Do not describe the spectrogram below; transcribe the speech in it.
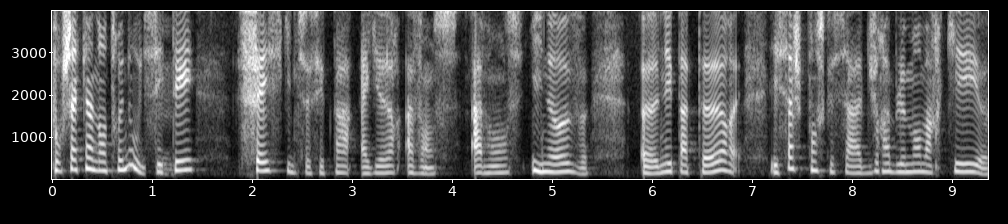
pour chacun d'entre nous. C'était fais ce qui ne se fait pas ailleurs, avance, avance, innove, euh, n'aie pas peur. Et ça, je pense que ça a durablement marqué euh,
